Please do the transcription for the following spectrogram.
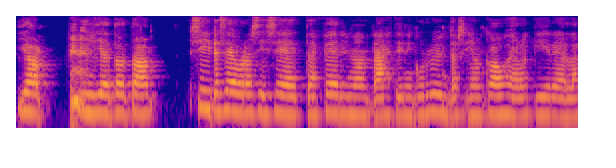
Ja, ja tota, siitä seurasi se, että Ferdinand lähti niin ryntäs ihan kauhealla kiireellä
